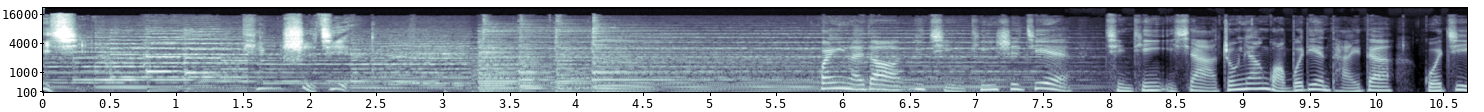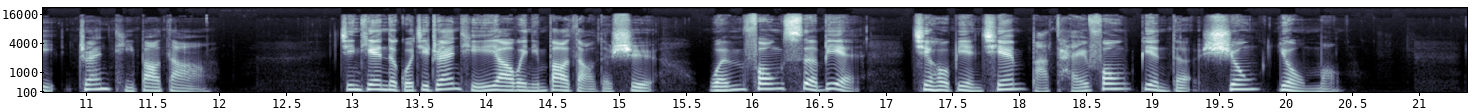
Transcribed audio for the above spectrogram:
一起听世界，欢迎来到一起听世界，请听一下中央广播电台的国际专题报道。今天的国际专题要为您报道的是：闻风色变，气候变迁把台风变得凶又猛。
